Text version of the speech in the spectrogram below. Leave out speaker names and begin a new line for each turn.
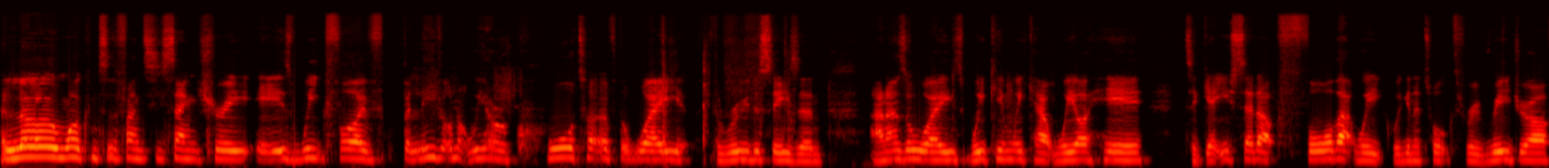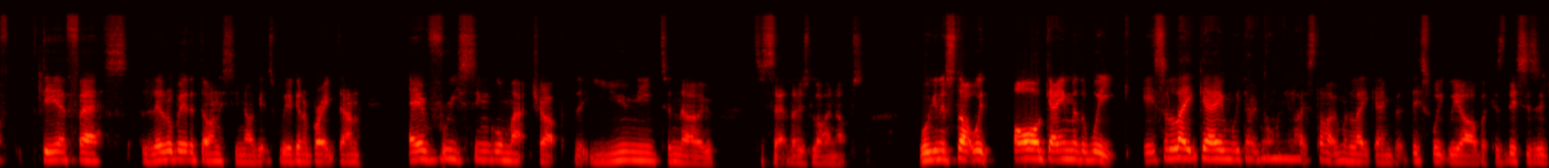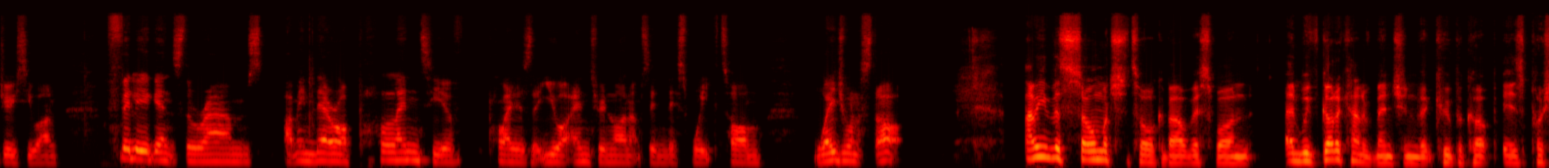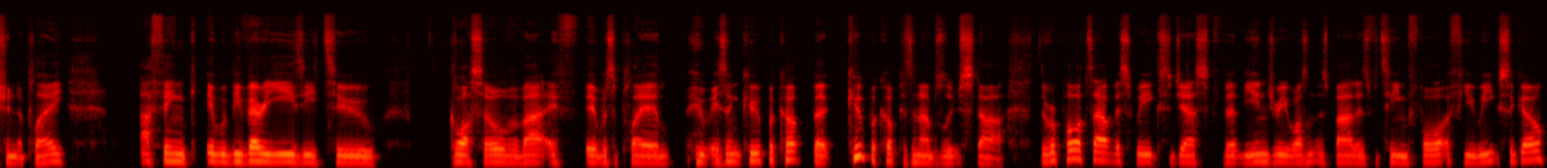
Hello and welcome to the Fantasy Sanctuary. It is week five. Believe it or not, we are a quarter of the way through the season. And as always, week in, week out, we are here to get you set up for that week. We're going to talk through redraft, DFS, a little bit of Dynasty Nuggets. We're going to break down every single matchup that you need to know to set those lineups. We're going to start with our game of the week. It's a late game. We don't normally like starting with a late game, but this week we are because this is a juicy one. Philly against the Rams. I mean, there are plenty of players that you are entering lineups in this week, Tom. Where do you want to start?
I mean, there's so much to talk about this one. And we've got to kind of mention that Cooper Kupp is pushing to play. I think it would be very easy to gloss over that if it was a player who isn't Cooper Kupp, but Cooper Kupp is an absolute star. The reports out this week suggest that the injury wasn't as bad as the team thought a few weeks ago,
